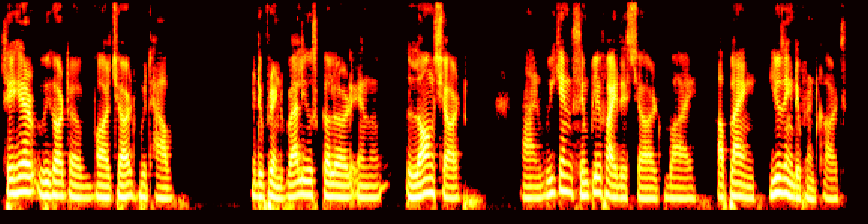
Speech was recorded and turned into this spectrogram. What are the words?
say here we got a bar chart which have different values colored in a long chart and we can simplify this chart by applying using different cards.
